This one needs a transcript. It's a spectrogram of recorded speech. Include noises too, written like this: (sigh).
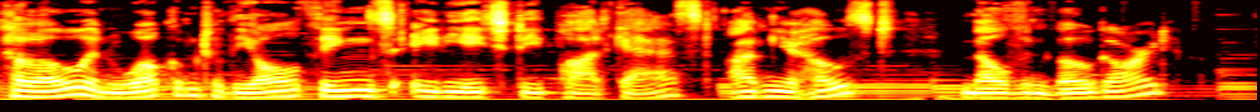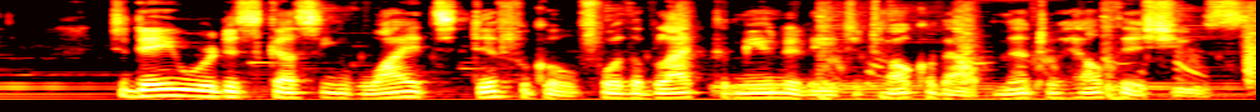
Hello, and welcome to the All Things ADHD podcast. I'm your host, Melvin Bogard. Today, we're discussing why it's difficult for the Black community to talk about mental health issues,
